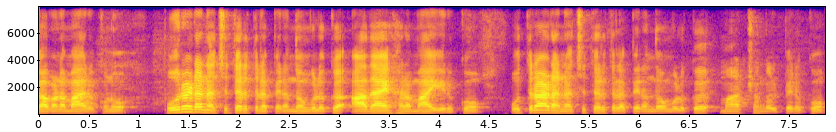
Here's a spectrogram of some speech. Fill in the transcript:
கவனமாக இருக்கணும். பூரட நட்சத்திரத்தில் பிறந்தவங்களுக்கு ஆதாயகரமாக இருக்கும். உத்திராட நட்சத்திரத்தில் பிறந்தவங்களுக்கு மாற்றங்கள் பிறக்கும்.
